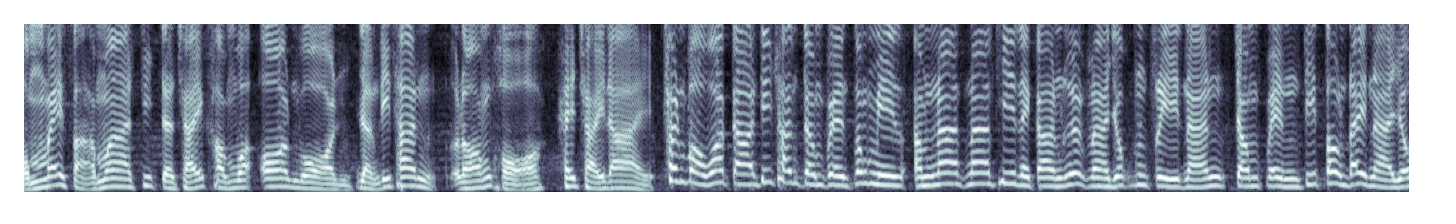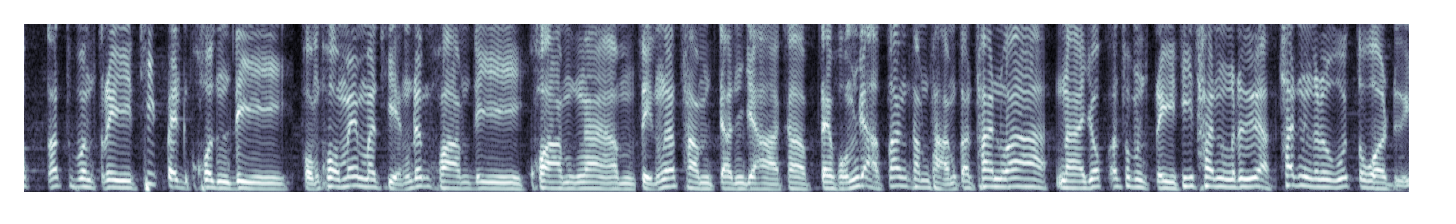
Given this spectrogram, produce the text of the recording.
ผมไม่สามารถที่จะใช้คำว่าอ้อนวอน อย่างที่ท่านร้องขอให้ใช้ได้ ท่านบอกว่าการที่ท่านจำเป็นต้องมีอำนาจหน้าที่ในการเลือกนายกรัฐมนตรีนั้นจำเป็นที่ต้องได้นายกรัฐมนตรีที่เป็นคนดี ผมคงไม่มาเถียงเรื่องความดี ความงามศีลธรรมจรรยาครับ แต่ผมอยากตั้งคำถามกับท่านว่า นายกรัฐมนตรีที่ท่านเลือก ท่านรู้ตัวหรือ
